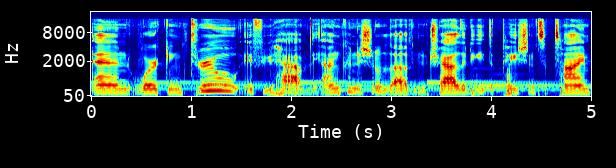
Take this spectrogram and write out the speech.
and working through if you have the unconditional love, neutrality, the patience of time,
